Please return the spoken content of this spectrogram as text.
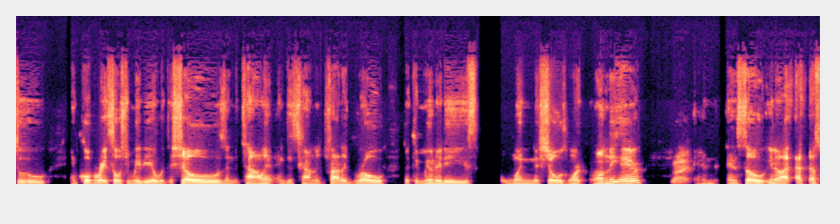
to incorporate social media with the shows and the talent and just kind of try to grow the communities when the shows weren't on the air. Right. And and so you know I, I, that's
